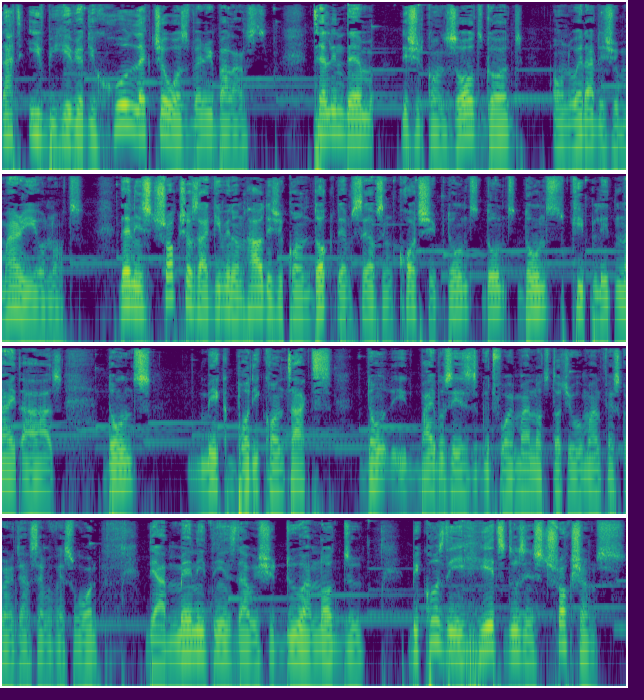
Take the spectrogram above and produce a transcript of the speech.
That Eve behavior. The whole lecture was very balanced, telling them they should consult God on whether they should marry or not. Then instructions are given on how they should conduct themselves in courtship. Don't don't don't keep late night hours. Don't make body contacts. Don't the Bible says it's good for a man not to touch a woman, first Corinthians 7, verse 1. There are many things that we should do and not do because they hate those instructions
